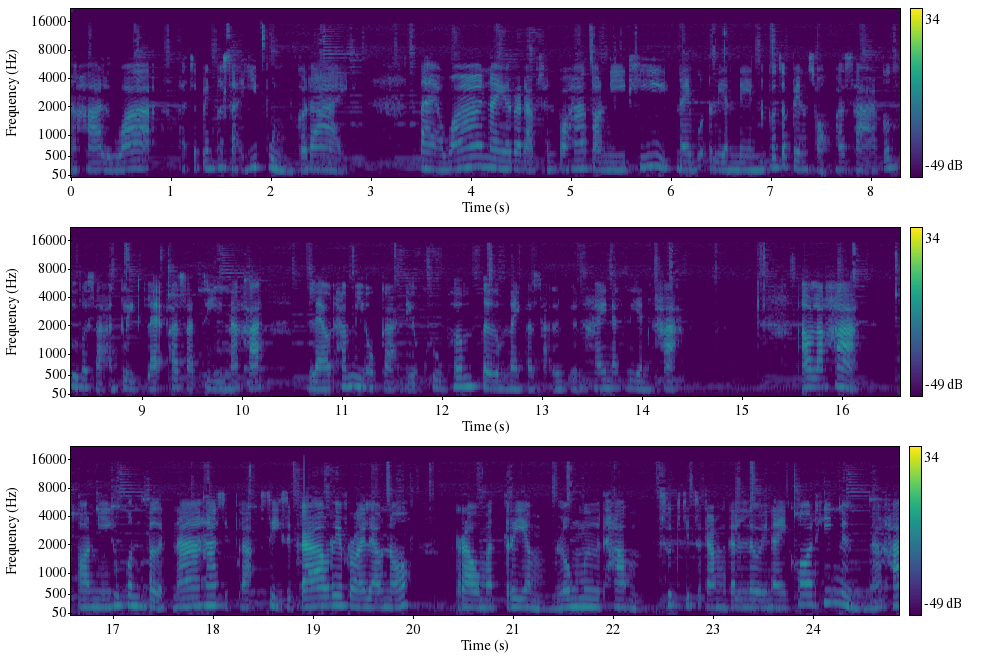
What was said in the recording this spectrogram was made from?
นะคะ หรือว่า อาจจะเป็นภาษาญี่ปุ่นก็ได้ แต่ว่าในระดับชั้นป .5 ตอนนี้ที่ในบทเรียนเน้นก็จะเป็น 2 ภาษาก็คือภาษาอังกฤษและภาษาจีนนะคะ แล้วถ้ามีโอกาสเดี๋ยวครูเพิ่มเติมในภาษาอื่น ๆ ให้นักเรียนค่ะ เอาละค่ะ ตอนนี้ทุกคนเปิดหน้า 59 49 เรียบร้อยแล้วเนาะเรามาเตรียมลงมือทำชุดกิจกรรมกันเลยในข้อที่ 1 นะคะ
